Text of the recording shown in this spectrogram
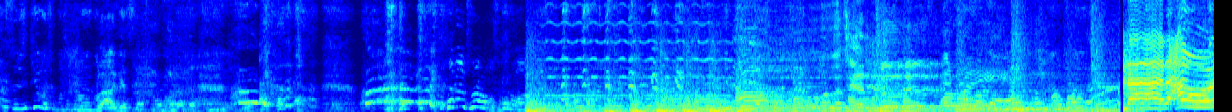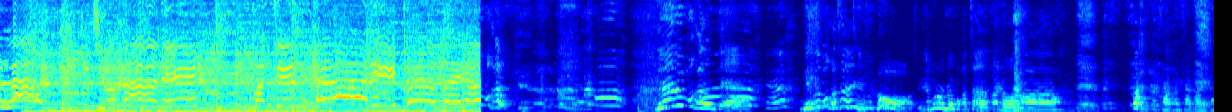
수시키고, 수시키고 싶어서 그러는 걸 알겠어. 손을 주라고, 손을. 날아올라 저 하늘 멋진 달이 되어요 내 넘어가는데. 네 넘어가잖아, 일부러. 일부러 넘어갔잖아. 빨리 와. 가자, 가자, 가자.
